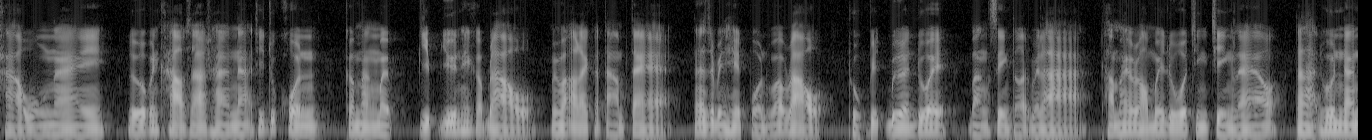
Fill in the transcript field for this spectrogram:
ข่าววงใน หรือว่าเป็นข่าวสาธารณะที่ทุกคนกำลังมาหยิบยื่นให้กับเรา ไม่ว่าอะไรก็ตามแต่น่าจะเป็นเหตุผลว่าเราถูกบิดเบือนด้วย บางสิ่งตลอดเวลาทำให้เราไม่รู้ว่าจริง ๆ แล้ว ตลาดหุ้นนั้น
